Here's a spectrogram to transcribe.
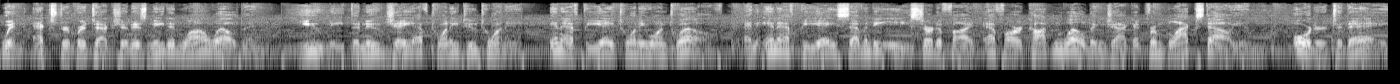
When extra protection is needed while welding, you need the new JF2220, NFPA 2112, and NFPA 70E certified FR cotton welding jacket from Black Stallion. Order today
